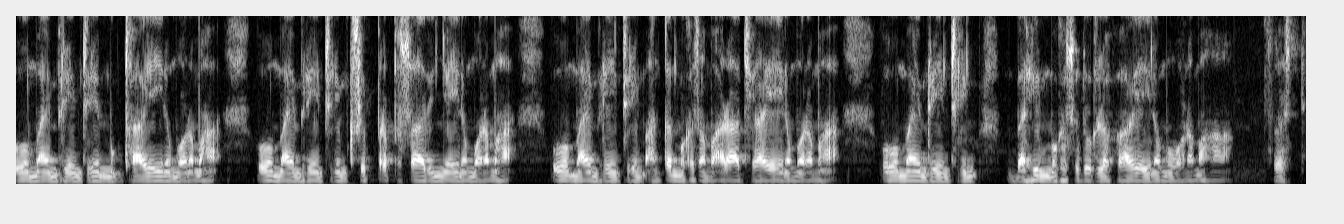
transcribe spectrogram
ఓం ఐం హ్రీం శ్రీం ముగ్ధాయై నమో నమ. ఓం ఐం హ్రీం శ్రీం క్షిప్రప్రసాదిన్యై నమో నమ. ఓం ఐం హ్రీం శ్రీం అంతర్ముఖ సమారాధ్యాయై నమో నమ. ఓం ఐం హ్రీం శ్రీం బహిర్ముఖ సుదుర్లభాయై నమో నమ. స్వస్తి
